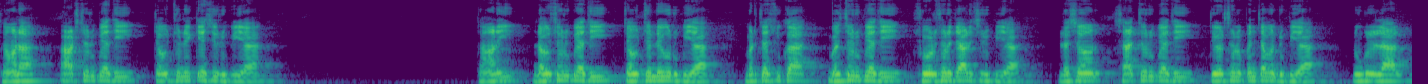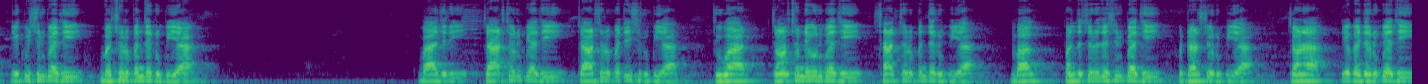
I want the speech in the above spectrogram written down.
ધાણા આઠસો રૂપિયાથી ચૌદસો એક્યાસી રૂપિયા ધાણી નવસો રૂપિયાથી ચૌદસો નેવું રૂપિયા મરચાં સૂકા બસો રૂપિયાથી સોળસો ચાલીસ રૂપિયા લસણ સાતસો રૂપિયાથી તેરસો પંચાવન રૂપિયા ડુંગળી લાલ એકવીસ રૂપિયાથી બસો પંદર રૂપિયા બાજરી ચારસો રૂપિયાથી ચારસો પચીસ રૂપિયા જુવાર ત્રણસો નેવું રૂપિયાથી સાતસો પંદર રૂપિયા મગ પંદરસો દસ રૂપિયાથી અઢારસો રૂપિયા ચણા એક હજાર રૂપિયાથી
